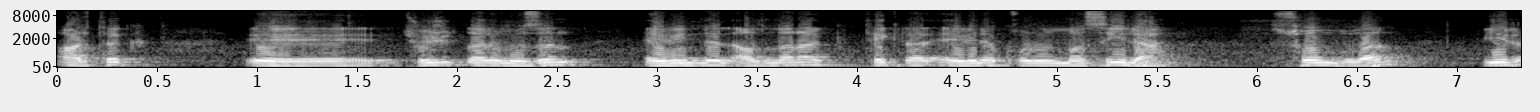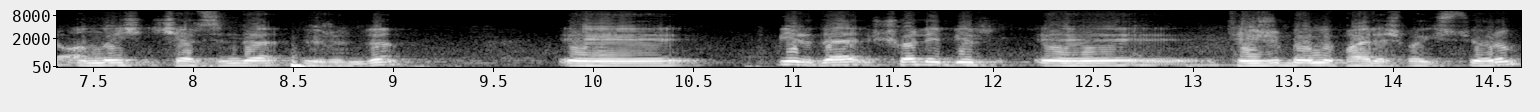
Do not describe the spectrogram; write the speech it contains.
artık eee, çocuklarımızın evinden alınarak tekrar evine konulmasıyla son bulan bir anlayış içerisinde büründü. Eee, bir de şöyle bir eee, tecrübemi paylaşmak istiyorum.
